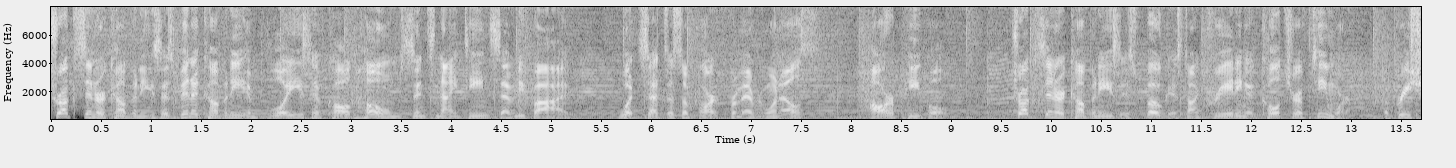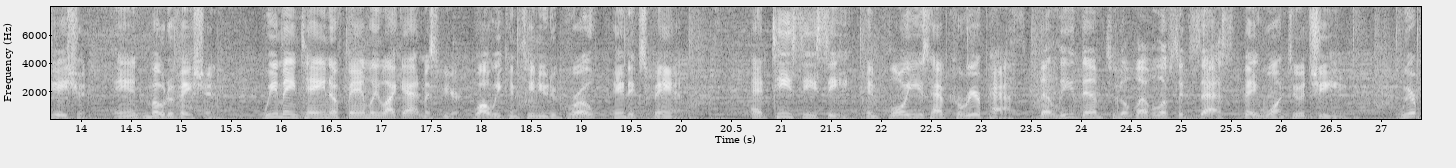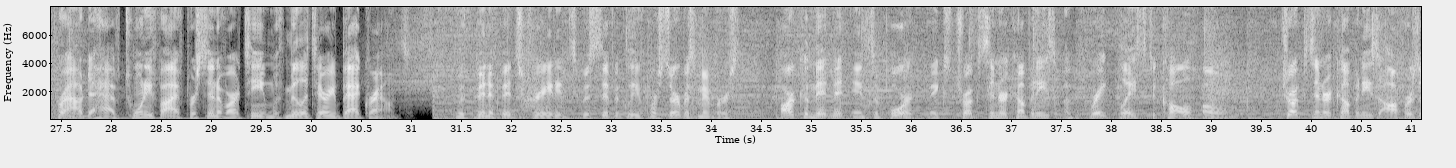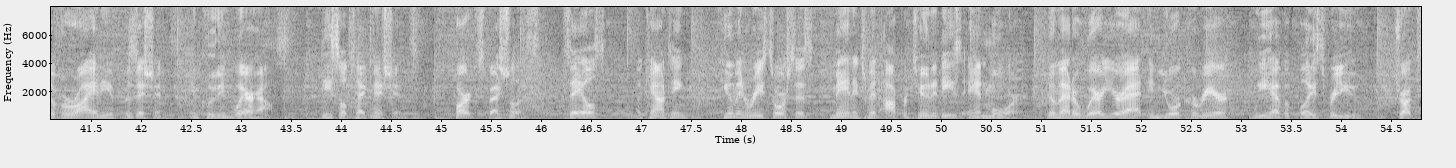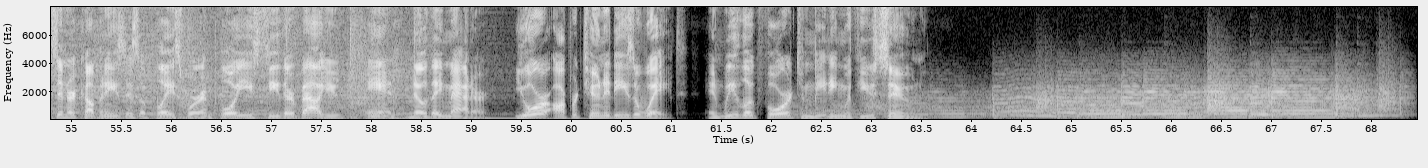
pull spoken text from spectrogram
Truck Center Companies has been a company employees have called home since 1975. What sets us apart from everyone else? Our people. Truck Center Companies is focused on creating a culture of teamwork, appreciation, and motivation. We maintain a family like atmosphere while we continue to grow and expand. At TCC, employees have career paths that lead them to the level of success they want to achieve. We're proud to have 25% of our team with military backgrounds. With benefits created specifically for service members, our commitment and support makes Truck Center Companies a great place to call home. Truck Center Companies offers a variety of positions, including warehouse, diesel technicians, parts specialists, sales, accounting, human resources, management opportunities, and more. No matter where you're at in your career, we have a place for you. Truck Center Companies is a place where employees see their value and know they matter. Your opportunities await, and we look forward to meeting with you soon.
